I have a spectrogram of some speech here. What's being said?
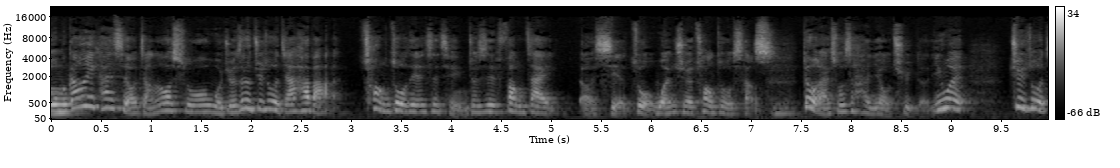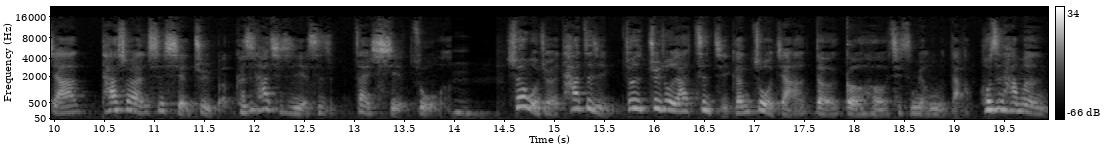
我们刚刚一开始有讲到说，我觉得这个剧作家他把创作这件事情就是放在呃写作文学创作上，对我来说是很有趣的。因为剧作家他虽然是写剧本，可是他其实也是在写作嘛，嗯。所以我觉得他自己就是剧作家自己跟作家的隔阂其实没有那么大，或是他们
